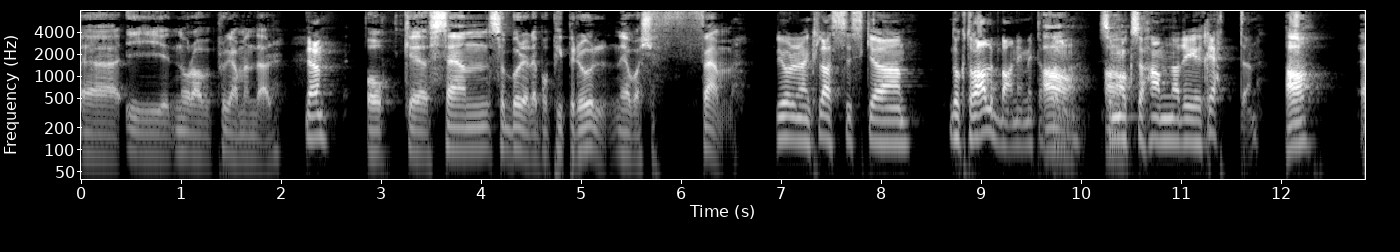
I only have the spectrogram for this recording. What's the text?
eh, i några av programmen där. Ja. Och eh, sen så började jag på Pippirull när jag var 25. Du gjorde den klassiska Dr. Alban-imitationen. Ja, som ja. också hamnade i rätten. Ja, eh,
